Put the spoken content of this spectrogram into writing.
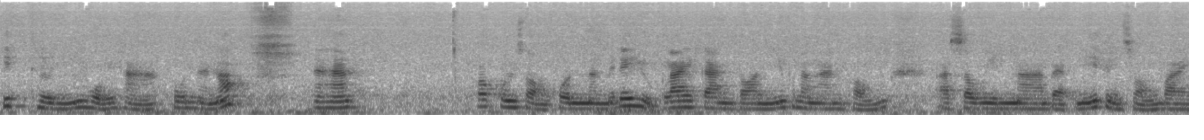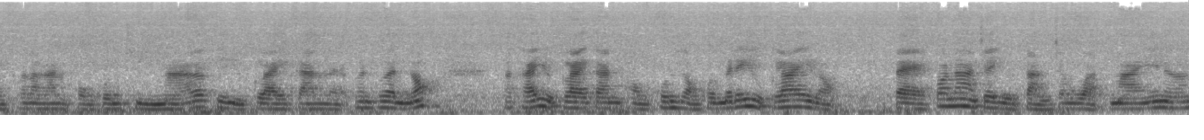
คิดถึงโหยหาคุณนะเนาะนะคะเพราะคุณสองคนมันไม่ได้อยู่ใกล้กันตอนนี้พลังงานของอัศวินมาแบบนี้ถึงสองใบพลังงานของคนขี่ม้าก็คืออยู่ไกลกันแหละเพื่อนๆเนาะนะคะอยู่ไกลกันของคุณสองคนไม่ได้อยู่ใกล้หรอกแต่ก็น่าจะอยู่ต่างจังหวัดไหมเนาะ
